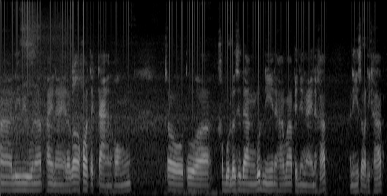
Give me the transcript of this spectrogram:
มารีวิวนะครับภายในแล้วก็ข้อแตกต่างของเจ้าตัวขบวนรถสีดังรุ่นนี้นะครับ ว่าเป็นยังไงนะครับ อันนี้สวัสดีครับ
